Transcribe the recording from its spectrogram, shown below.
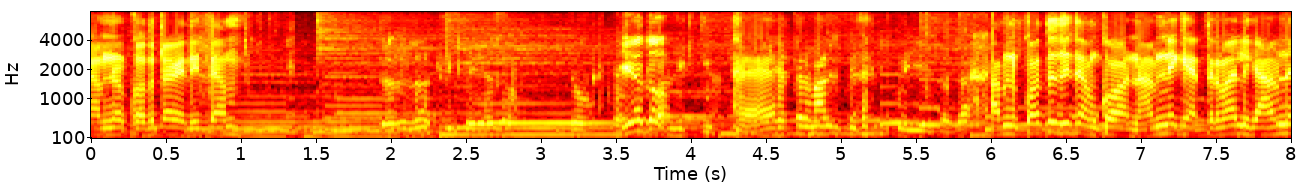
কাকা আপনার কত টাকা দিতাম? হ্যাঁ। আপনি কত দিতাম কন? আপনি ক্ষেতের মালিক? আপনি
